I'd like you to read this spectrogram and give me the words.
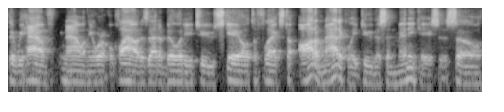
that we have now in the Oracle Cloud is that ability to scale, to flex, to automatically do this in many cases. So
